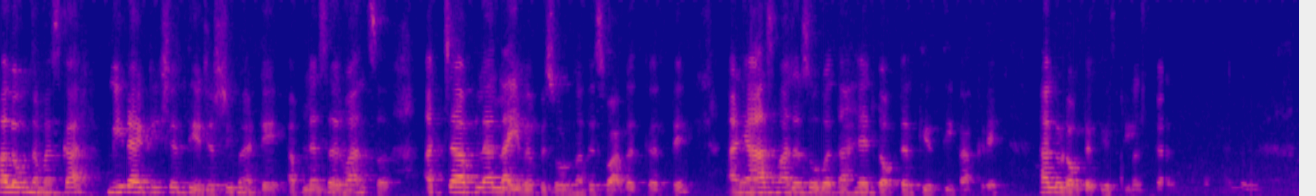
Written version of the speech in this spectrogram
Hello, नमस्कार. मी dietitian Tejashri Bhate आपल्या सर्वांचं आजच्या आपल्या लाईव्ह एपिसोडमध्ये स्वागत करते आणि आज माझ्यासोबत आहेत doctor Kirti Kakade. Hello doctor Kirti. नमस्कार. हॅलो.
